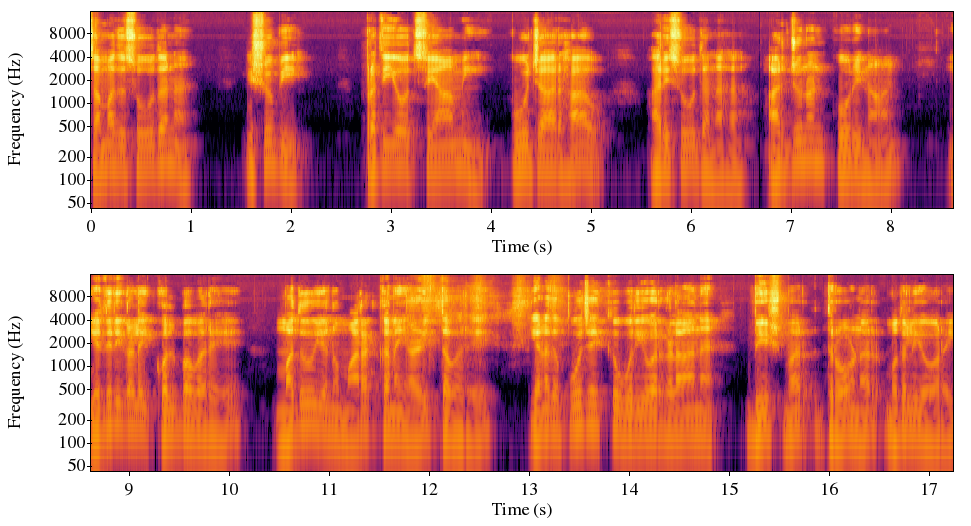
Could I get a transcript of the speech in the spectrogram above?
சமதுசூதன இஷுபி பிரதியோத்ஸ்யாமி பூஜார்ஹாவ் அரிசூதனக அர்ஜுனன் கூறினான் எதிரிகளை கொல்பவரே மது எனும் அரக்கனை அழித்தவரே எனது பூஜைக்கு உரியவர்களான பீஷ்மர் துரோணர் முதலியோரை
